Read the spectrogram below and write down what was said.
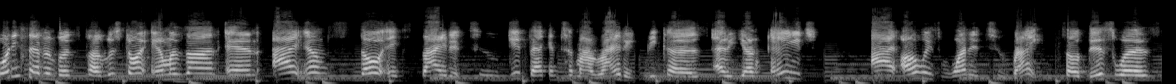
47 books published on Amazon, and I am so excited to get back into my writing because at a young age, I always wanted to write. So, this was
